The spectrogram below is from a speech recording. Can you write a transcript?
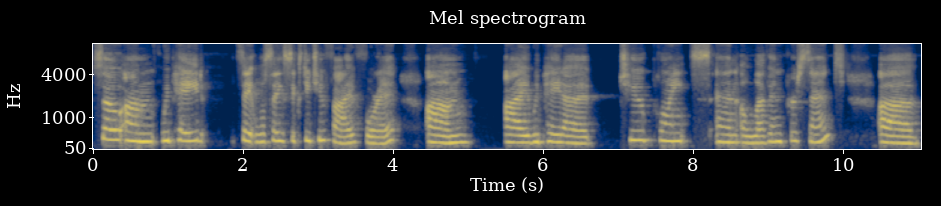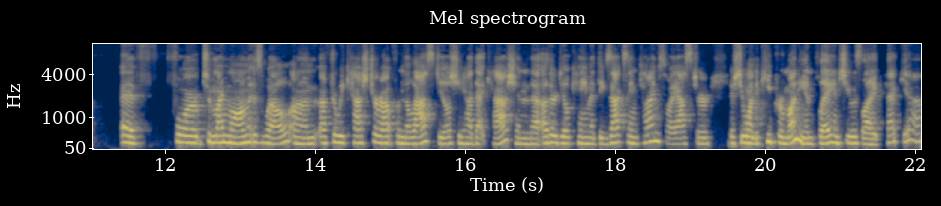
so um, we paid say we'll say 62.5 for it um, i we paid a two points and 11 percent uh, if for to my mom as well. Um, after we cashed her out from the last deal, she had that cash, and the other deal came at the exact same time. So I asked her if she wanted to keep her money in play, and she was like, "Heck yeah!"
